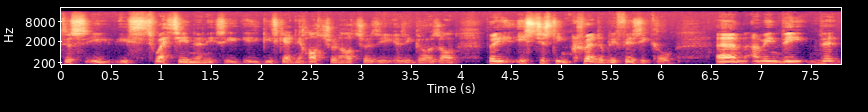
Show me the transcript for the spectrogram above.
just he, he's sweating and it's he, he's getting hotter and hotter as he as it goes on. But it's just incredibly physical. Um, I mean, the, the,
